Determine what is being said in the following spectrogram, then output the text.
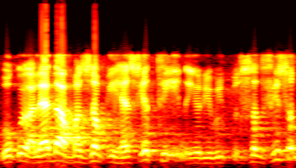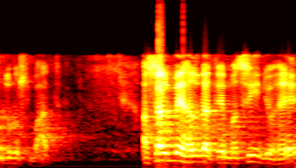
وہ کوئی علیحدہ مذہب کی حیثیت تھی نہیں۔ اور یہ بالکل صد فیصد درست بات ہے۔ اصل میں حضرت مسیح جو ہے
